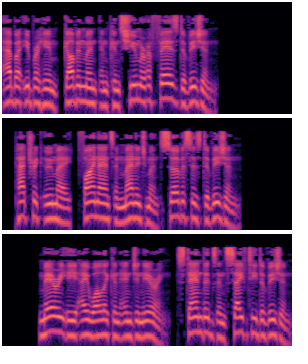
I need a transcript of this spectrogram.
Abba Ibrahim, Government and Consumer Affairs Division Patrick Ume, Finance and Management Services Division. Mary E. Awolikan Engineering, Standards and Safety Division.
